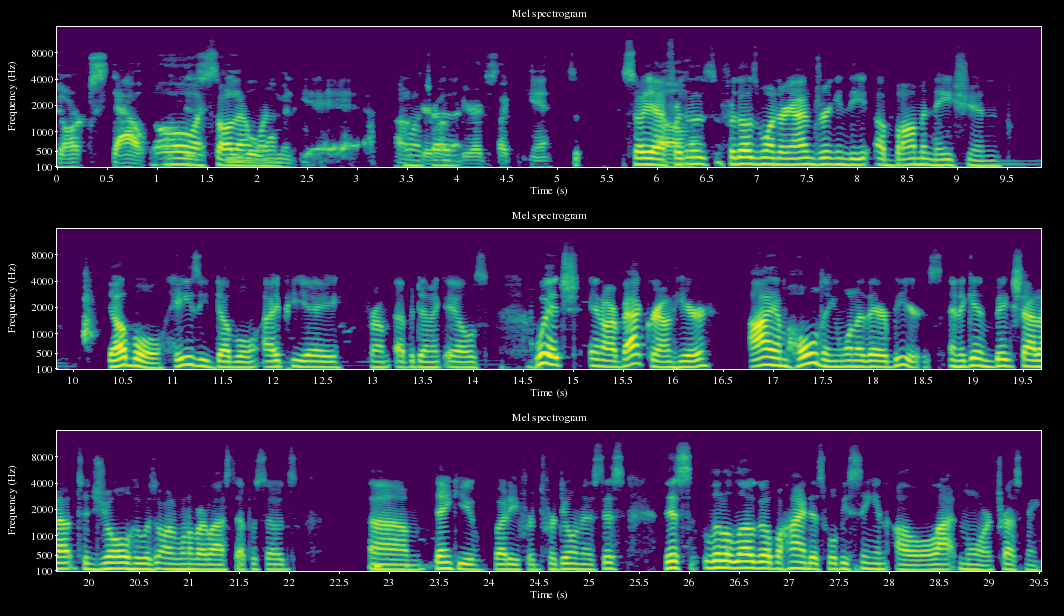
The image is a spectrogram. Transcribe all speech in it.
dark stout. Oh, I saw that one. Woman. Yeah, I I don't wanna care try about that. the beer. I just like the can. So yeah, for Um, those for those wondering, I'm drinking the Abomination Double Hazy Double IPA from Epidemic Ales, which in our background here, I am holding one of their beers. And again, big shout out to Joel who was on one of our last episodes. Um, thank you, buddy, for for doing this. This this little logo behind us will be seeing a lot more. Trust me.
